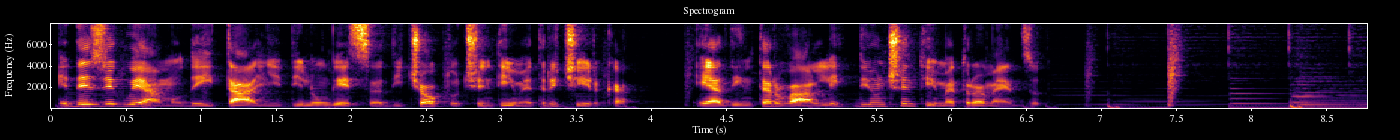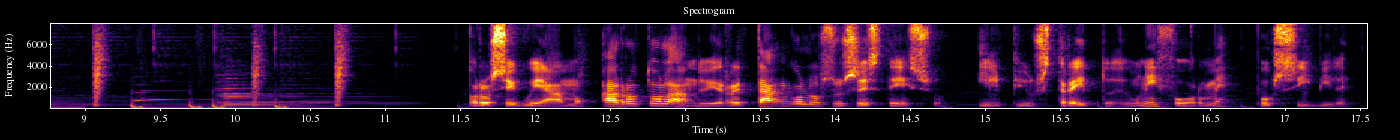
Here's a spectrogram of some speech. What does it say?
ed eseguiamo dei tagli di lunghezza 18 cm circa e ad intervalli di 1 cm. Proseguiamo arrotolando il rettangolo su se stesso, il più stretto e uniforme possibile.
